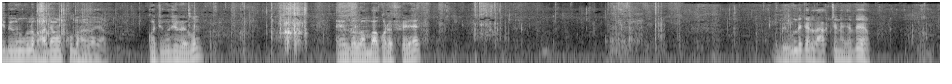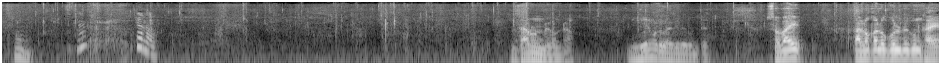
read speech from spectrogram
এই বেগুনগুলো ভাজা আমার খুব ভালো লাগে। কচি কচি বেগুন। এগুলো লম্বা করে ফেলে। বেগুনটা যা লাগছে না খেতে? কেন? দারুণ বেগুনটা। ঘিয়ের মতো লাগছে বেগুনটা। সবাই কালো কালো গোল বেগুন খায়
